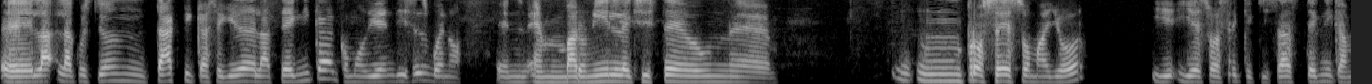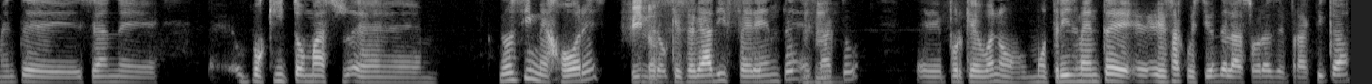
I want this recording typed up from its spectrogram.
Eh, la, la, cuestión táctica seguida de la técnica, como bien dices, bueno, en, en varonil existe un, eh, un proceso mayor y, y, eso hace que quizás técnicamente sean eh, un poquito más, no sé si mejores, pero que se vea diferente, exacto. porque bueno, motrizmente esa cuestión de las horas de práctica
